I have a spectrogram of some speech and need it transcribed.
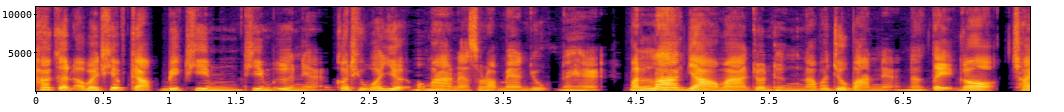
ถ้าเกิดเอาไปเทียบกับบิ๊กทีมทีมอื่นเนี่ยก็ถือว่าเยอะมากๆนะสำหรับแมนยูนะฮะ มันลากยาวมาจนถึงณปัจจุบันเนี่ยนักเตะก็ใช้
